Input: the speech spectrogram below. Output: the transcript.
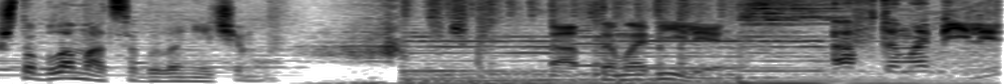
чтобы ломаться было нечему? Автомобили. Автомобили.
